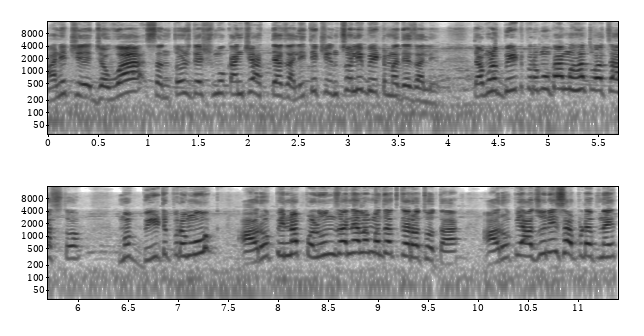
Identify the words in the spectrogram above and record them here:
आणि चि जेव्हा संतोष देशमुखांची हत्या झाली ती चिंचोली बीटमध्ये झाली. त्यामुळे बीट प्रमुख हा महत्त्वाचा असतो. मग बीट प्रमुख आरोपींना पळून जाण्याला मदत करत होता. आरोपी अजूनही सापडत नाहीत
